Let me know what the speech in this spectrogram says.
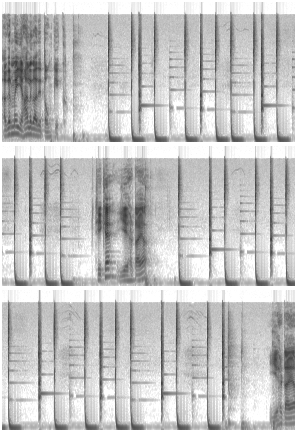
अगर मैं यहाँ लगा देता हूँ किक ठीक है? ये हटाया। ये हटाया।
